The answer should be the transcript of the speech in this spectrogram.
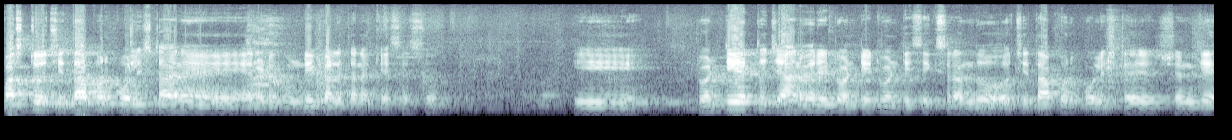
ಫಸ್ಟು ಚಿತ್ತಾಪುರ ಪೊಲೀಸ್ ಠಾಣೆ ಎರಡು ಹುಂಡಿ ಕಳ್ಳತನ ಕೇಸಸ್ಸು. ಈ twenty eight January twenty twenty ಸಿಕ್ಸ್ರಂದು ಚಿತ್ತಾಪುರ ಪೊಲೀಸ್ ಸ್ಟೇಷನ್ಗೆ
